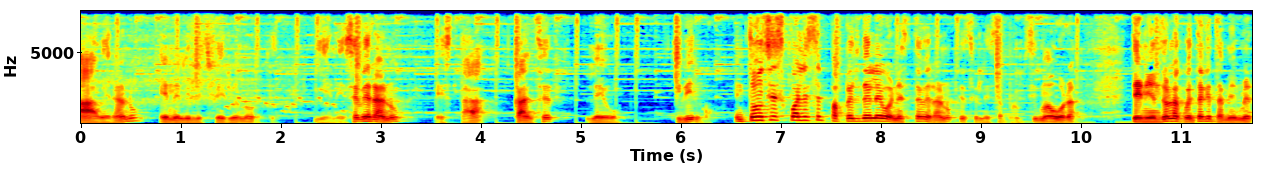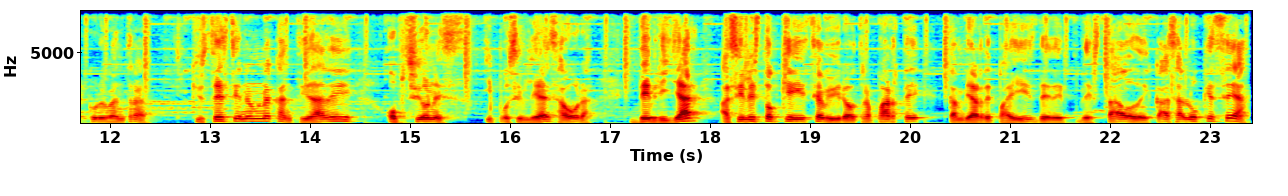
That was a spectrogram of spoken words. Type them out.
a verano en el hemisferio norte. Y en ese verano está Cáncer, Leo y Virgo. Entonces, ¿cuál es el papel de Leo en este verano que se les aproxima ahora? Teniendo en la cuenta que también Mercurio va a entrar. Que ustedes tienen una cantidad de opciones y posibilidades ahora de brillar, así les toque irse a vivir a otra parte, cambiar de país, de, estado, de casa, lo que sea.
